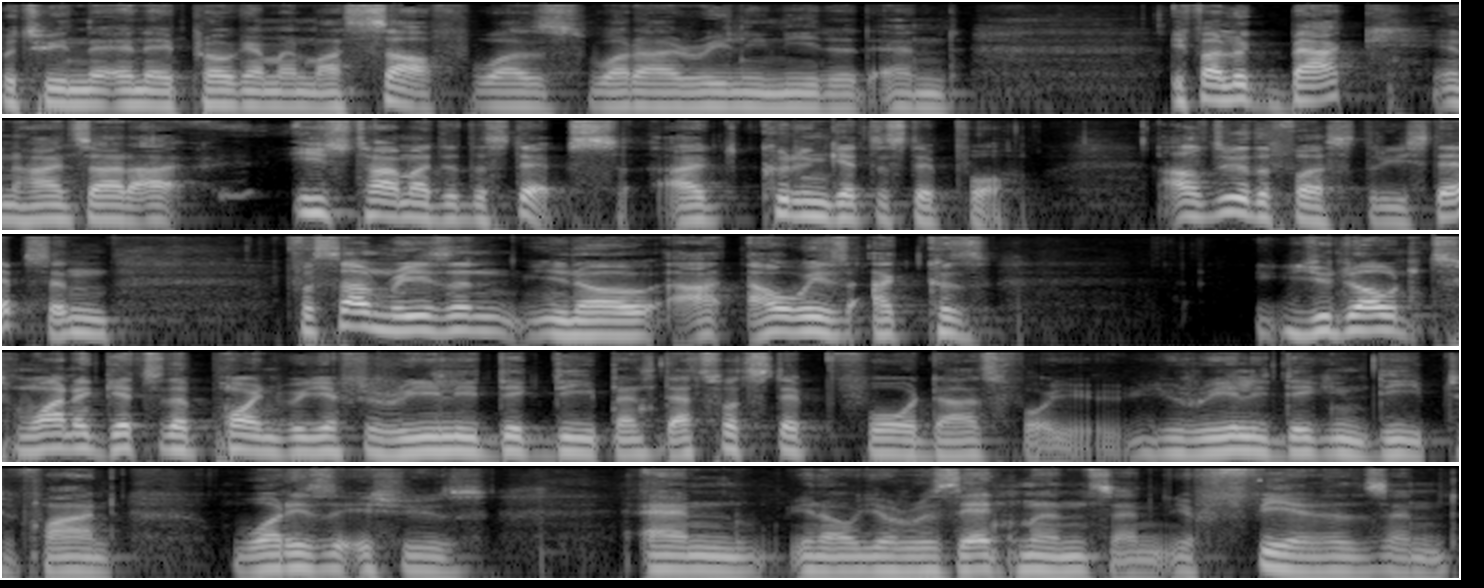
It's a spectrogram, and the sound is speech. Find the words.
between the NA program and myself was what I really needed. And if I look back in hindsight, I, each time I did the steps, I couldn't get to step four. I'll do the first three steps, and for some reason, you know, I, I always because you don't want to get to the point where you have to really dig deep, and that's what step four does for you. You're really digging deep to find what is the issues, and you know your resentments and your fears and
